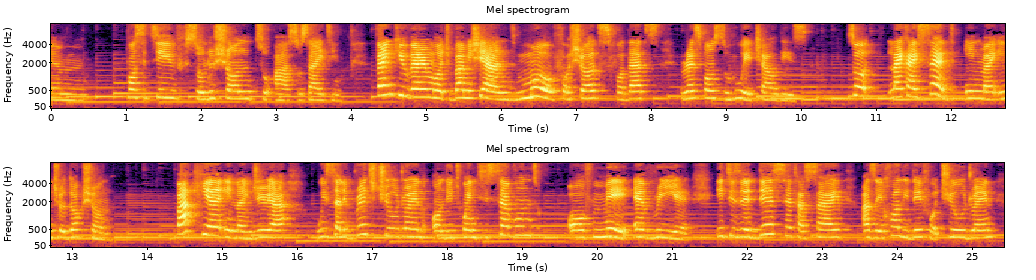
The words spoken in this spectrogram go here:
um, positive solution to our society. Thank you very much, Bamise and Mo for short, for that response to who a child is. So, like I said in my introduction, back here in Nigeria, we celebrate children on the 27th of May every year. It is a day set aside as a holiday for children,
